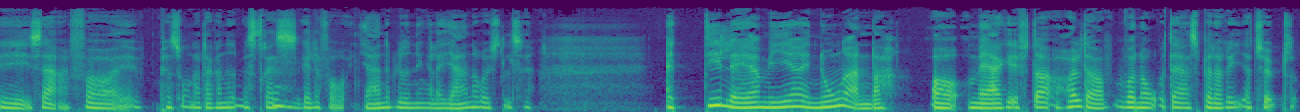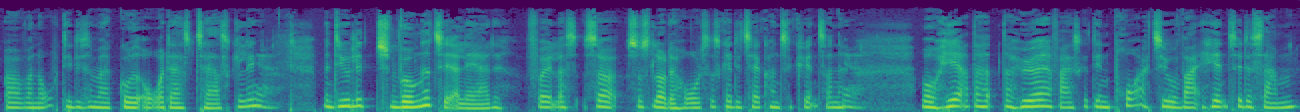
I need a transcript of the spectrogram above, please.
øh, især for øh, personer, der går ned med stress, mm. eller får hjerneblødning eller hjernerystelse, at de lærer mere end nogen andre at mærke efter, hold da op, hvornår deres batteri er tømt, og hvornår de ligesom er gået over deres tærskel. Ikke? Ja. Men de er jo lidt tvunget til at lære det, for ellers så, så slår det hårdt, så skal de tage konsekvenserne. Ja. Hvor her, der, der hører jeg faktisk, at det er en proaktiv vej hen til det samme.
